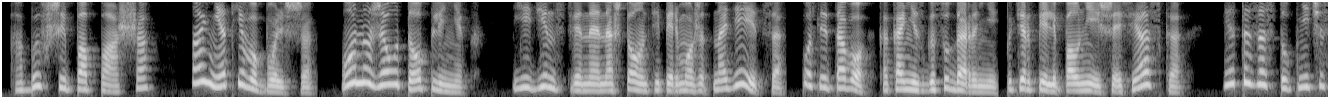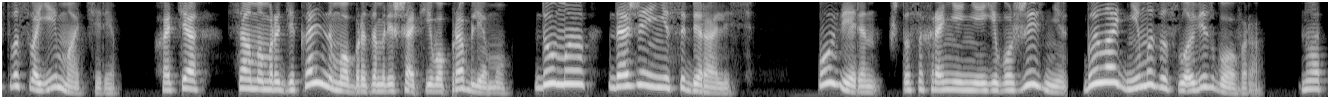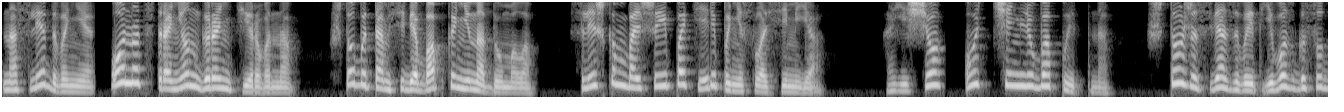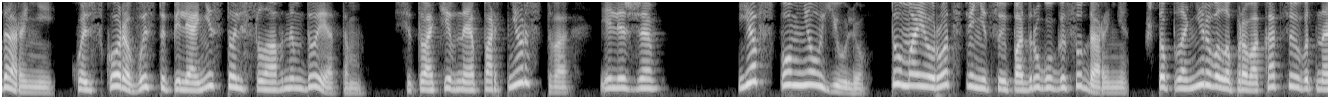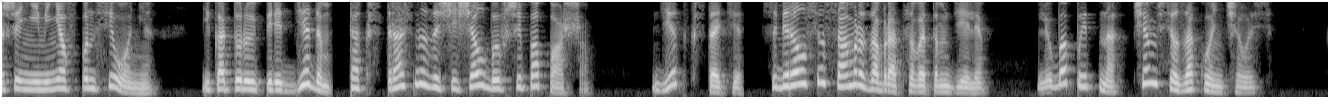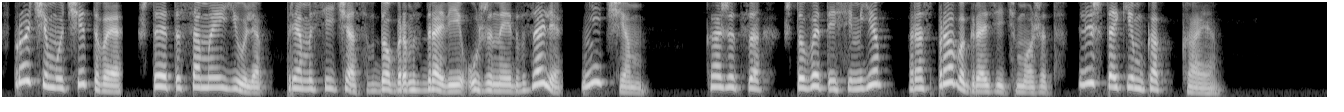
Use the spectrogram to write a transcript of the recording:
А бывший папаша? А нет его больше. Он уже утопленник. Единственное, на что он теперь может надеяться, после того, как они с государыней потерпели полнейшее фиаско, это заступничество своей матери. Хотя самым радикальным образом решать его проблему, думаю, даже и не собирались. Уверен, что сохранение его жизни было одним из условий сговора. Но от наследования он отстранен гарантированно, что бы там себе бабка не надумала. Слишком большие потери понесла семья. А еще очень любопытно, что же связывает его с государыней, коль скоро выступили они столь славным дуэтом? Ситуативное партнерство или же... Я вспомнил Юлю, ту мою родственницу и подругу государыни, что планировала провокацию в отношении меня в пансионе и которую перед дедом так страстно защищал бывший папаша. Дед, кстати, собирался сам разобраться в этом деле. Любопытно, чем все закончилось. Впрочем, учитывая, что эта самая Юля прямо сейчас в добром здравии ужинает в зале, ничем. Кажется, что в этой семье расправа грозить может лишь таким, как Кая.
